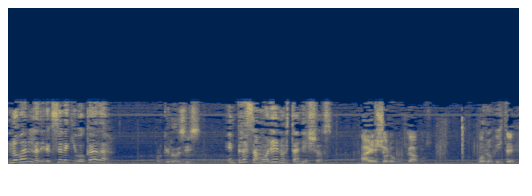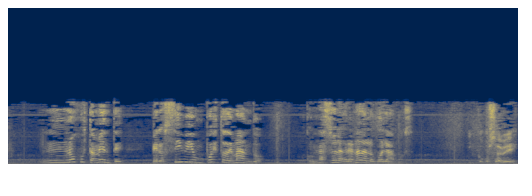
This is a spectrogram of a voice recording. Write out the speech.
¿no van en la dirección equivocada? ¿Por qué lo decís? En Plaza Moreno están ellos. A ellos los buscamos. ¿Vos los viste? No justamente, pero sí vi un puesto de mando. Con una sola granada los volamos. ¿Y cómo sabés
